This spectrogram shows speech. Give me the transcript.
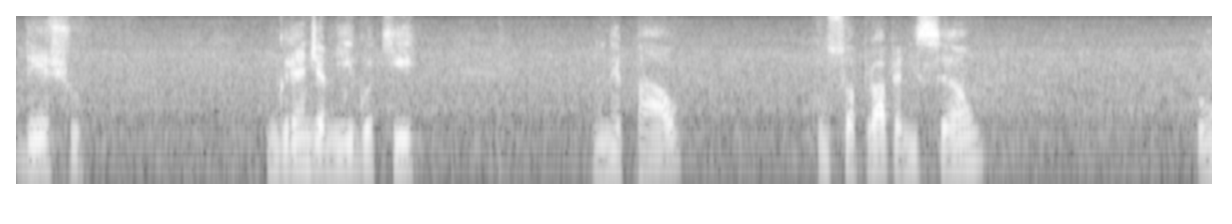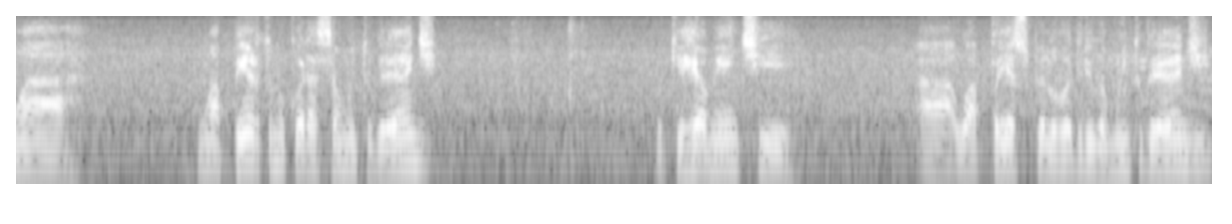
deixo um grande amigo aqui no Nepal, com sua própria missão, com a, um aperto no coração muito grande, porque realmente a, o apreço pelo Rodrigo é muito grande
